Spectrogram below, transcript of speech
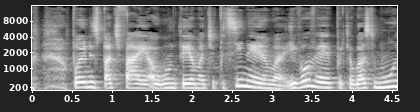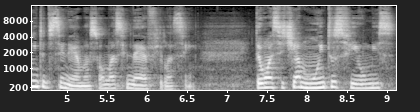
põe no Spotify algum tema tipo cinema e vou ver, porque eu gosto muito de cinema, sou uma cinéfila, assim. Então eu assistia muitos filmes,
